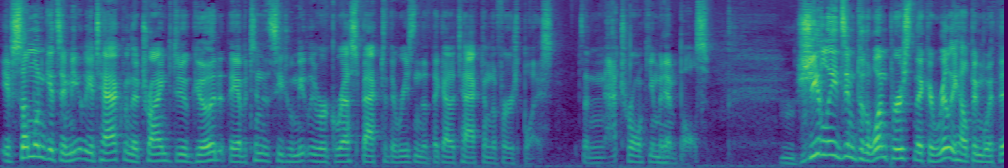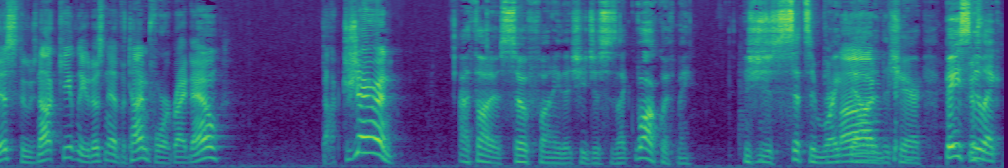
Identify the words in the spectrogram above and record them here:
If someone gets immediately attacked when they're trying to do good, they have a tendency to immediately regress back to the reason that they got attacked in the first place. It's a natural human impulse. Mm-hmm. She leads him to the one person that could really help him with this, who's not Keeley, who doesn't have the time for it right now. Dr. Sharon. I thought it was so funny that she just is like, walk with me. And she just sits him right Come down on. in the chair. Basically, like,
